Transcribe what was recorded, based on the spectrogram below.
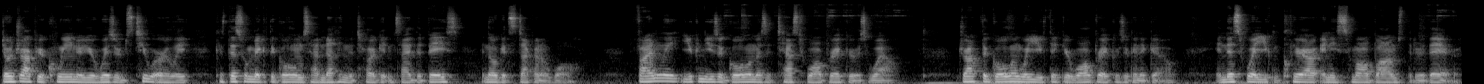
Don't drop your queen or your wizards too early, because this will make the golems have nothing to target inside the base, and they'll get stuck on a wall. Finally, you can use a golem as a test wall breaker as well. Drop the golem where you think your wall breakers are going to go. In this way, you can clear out any small bombs that are there.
